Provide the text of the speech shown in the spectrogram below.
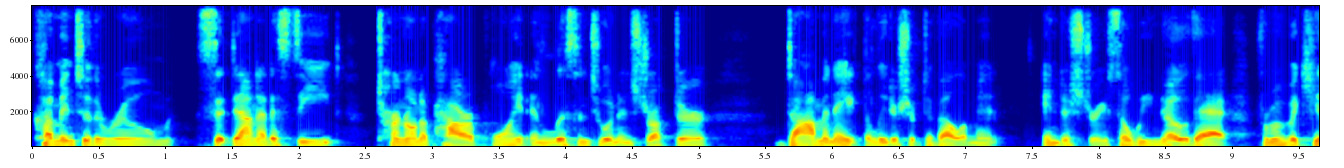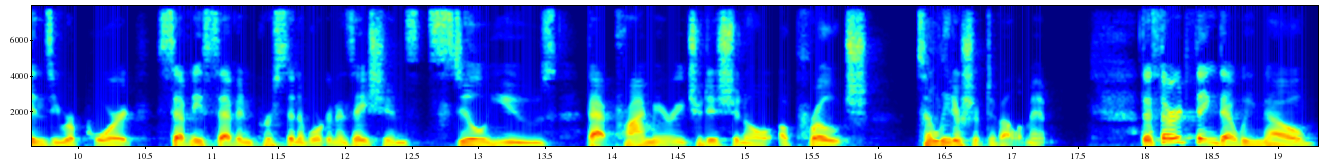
come into the room, sit down at a seat, turn on a PowerPoint and listen to an instructor dominate the leadership development industry. So we know that from a McKinsey report, 77% of organizations still use that primary traditional approach to leadership development. The third thing that we know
